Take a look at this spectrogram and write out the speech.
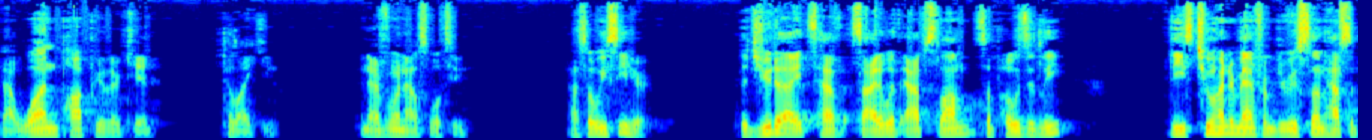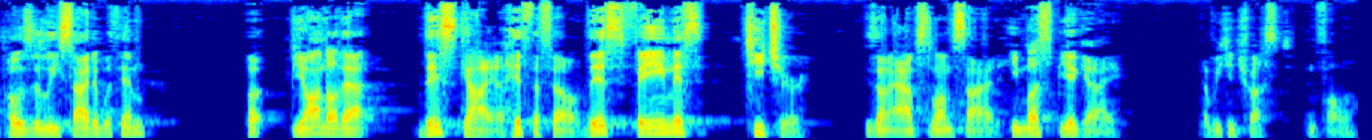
that one popular kid to like you. And everyone else will too. That's what we see here. The Judahites have sided with Absalom, supposedly. These 200 men from Jerusalem have supposedly sided with him. But beyond all that, this guy, Ahithophel, this famous teacher, is on Absalom's side. He must be a guy that we can trust and follow.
